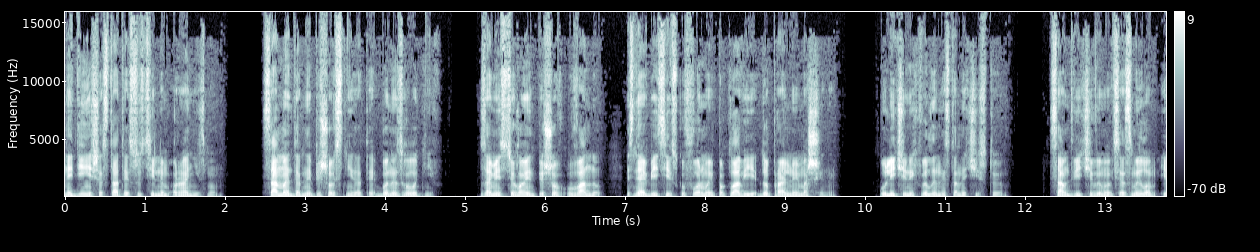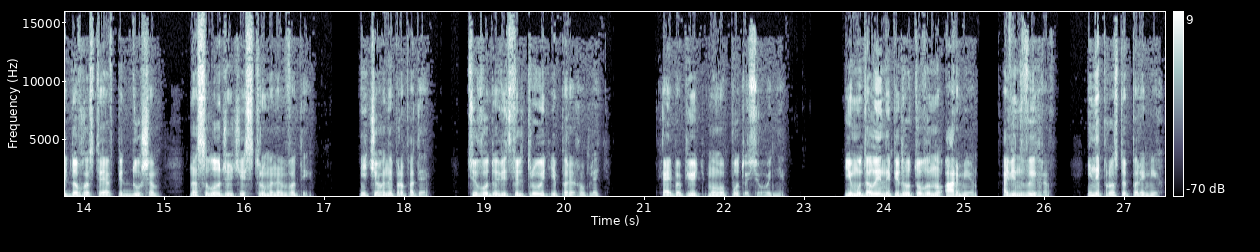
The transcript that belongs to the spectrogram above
надійніше стати суцільним організмом. Сам Ендер не пішов снідати, бо не зголоднів. Замість цього він пішов у ванну, зняв бійцівську форму і поклав її до пральної машини. У лічені хвилини стане чистою. Сам двічі вимився з милом і довго стояв під душем, насолоджуючись струменем води. нічого не пропаде. Цю воду відфільтрують і перероблять. Хай поп'ють мого поту сьогодні. Йому дали непідготовлену армію, а він виграв і не просто переміг,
